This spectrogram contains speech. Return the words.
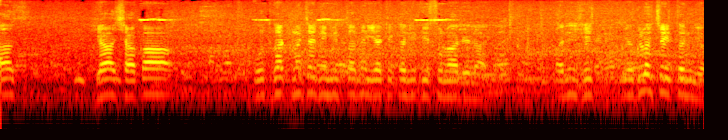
आज ह्या शाखा उद्घाटनाच्या निमित्तानं या ठिकाणी दिसून आलेलं आहे. आणि हे वेगळं चैतन्य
